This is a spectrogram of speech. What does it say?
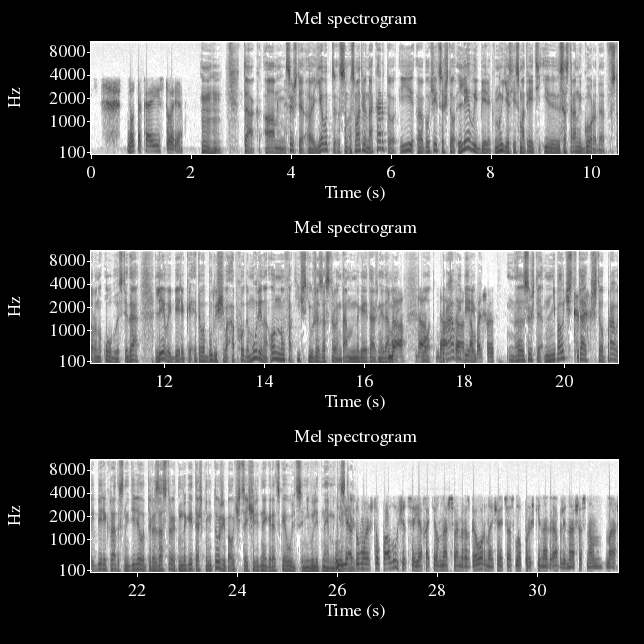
Вот такая история. Мгм. Так, ам, слушайте, э, я вот см- смотрю на карту, и э, получается, что левый берег, ну, если смотреть и со стороны города в сторону области, да, левый берег этого будущего обхода Мурина, он, ну, фактически уже застроен, там многоэтажные дома. Да, да, вот. да, правый да, берег, большой- э, слушайте, не получится так, что правый берег радостный девелопер застроит многоэтажками тоже, и получится очередная городская улица, невылетная Я магистраль. думаю, что получится. Я хотел наш с вами разговор начать со слов «прыжки на грабли» наш, основ... наш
